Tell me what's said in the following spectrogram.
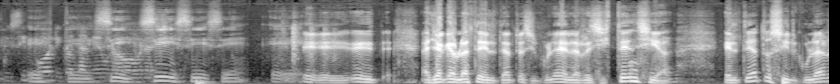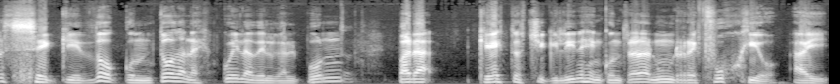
Muy simbólico este, también una sí, obra sí, allí. sí, sí. eh, Eh, eh, allá que hablaste del teatro circular de la resistencia, el teatro circular se quedó con toda la escuela del galpón para que estos chiquilines encontraran un refugio ahí,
